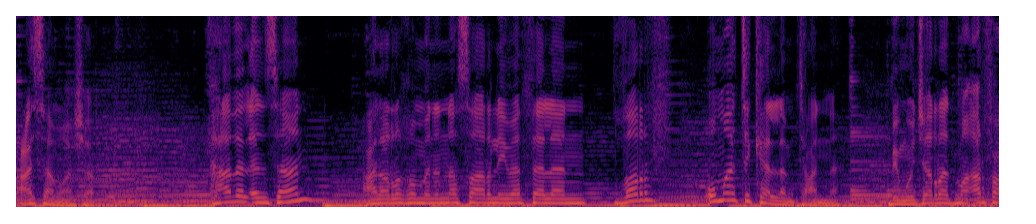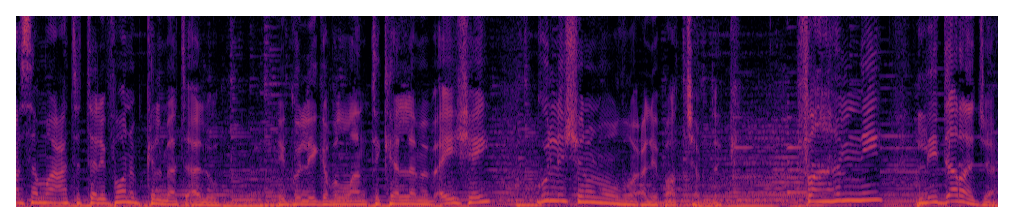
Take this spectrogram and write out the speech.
عسى ما شر. هذا الإنسان على الرغم من أنه صار لي مثلا ظرف وما تكلمت عنه. بمجرد ما أرفع سماعة التليفون بكلمة ألو يقول لي قبل لا نتكلم بأي شيء قول لي شنو الموضوع اللي باط شبدك فهمني لدرجة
